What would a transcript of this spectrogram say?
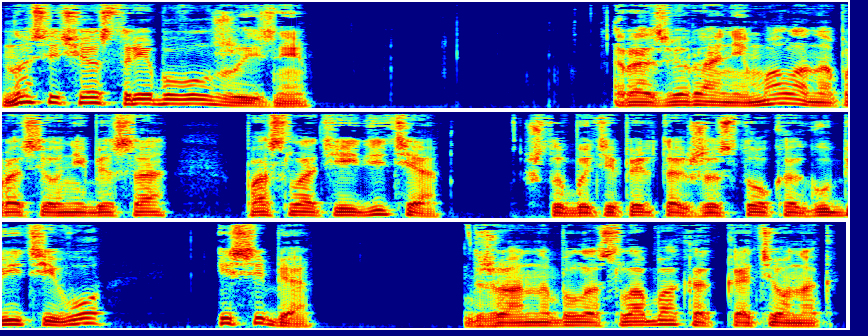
но сейчас требовал жизни. Разве ранее мало она просила небеса послать ей дитя, чтобы теперь так жестоко губить его и себя? Джоанна была слаба, как котенок.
